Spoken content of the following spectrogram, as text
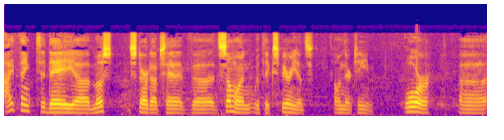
I think today uh, most startups have uh, someone with experience on their team, or uh,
